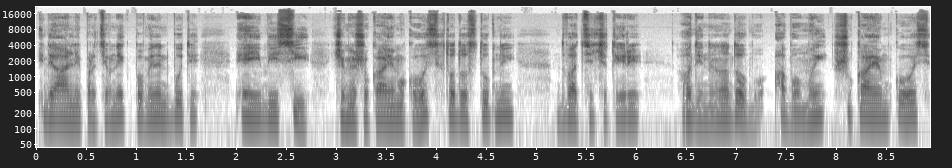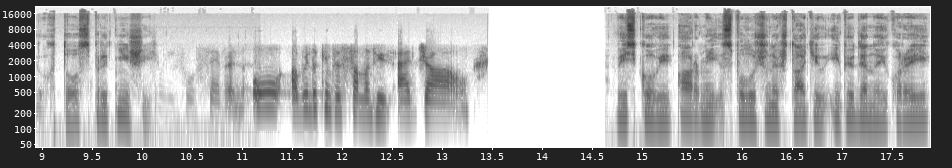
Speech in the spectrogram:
ідеальний працівник повинен бути ABC, чи ми шукаємо когось, хто доступний 24 години на добу, або ми шукаємо когось, хто спритніший. Військові армії Сполучених Штатів і Південної Кореї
